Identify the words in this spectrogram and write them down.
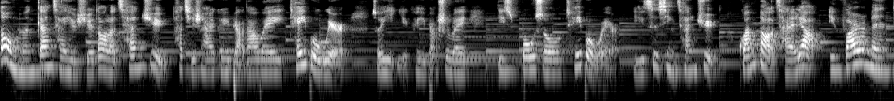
那我们刚才也学到了餐具，它其实还可以表达为 tableware，所以也可以表示为 disposal tableware，一次性餐具。环保材料 （environment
